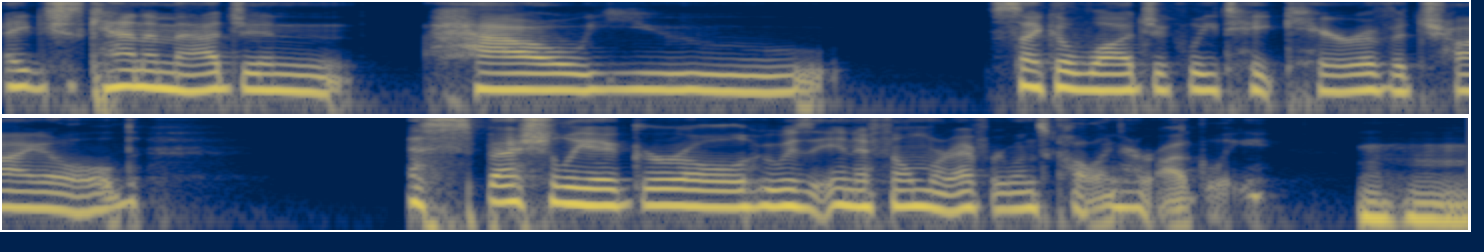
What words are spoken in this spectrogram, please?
I just can't imagine how you psychologically take care of a child, especially a girl who is in a film where everyone's calling her ugly. hmm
